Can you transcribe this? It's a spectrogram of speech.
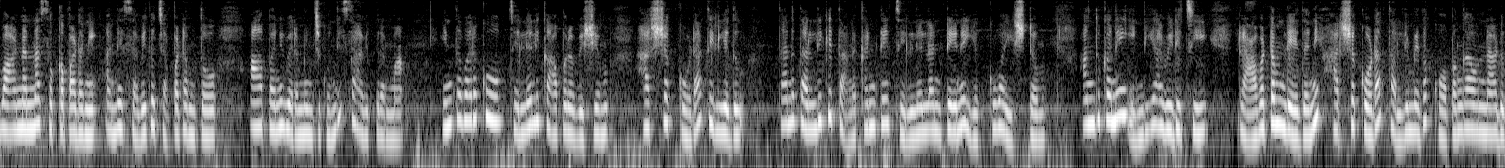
వాణ్ణన్నా సుఖపడని అనే సవిత చెప్పటంతో ఆ పని విరమించుకుంది సావిత్రమ్మ. ఇంతవరకు చెల్లెలి కాపుర విషయం హర్షకు కూడా తెలియదు. తన తల్లికి తనకంటే చెల్లెలంటేనే ఎక్కువ ఇష్టం. అందుకనే ఇండియా విడిచి రావటం లేదని హర్ష కూడా తల్లి మీద కోపంగా ఉన్నాడు.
